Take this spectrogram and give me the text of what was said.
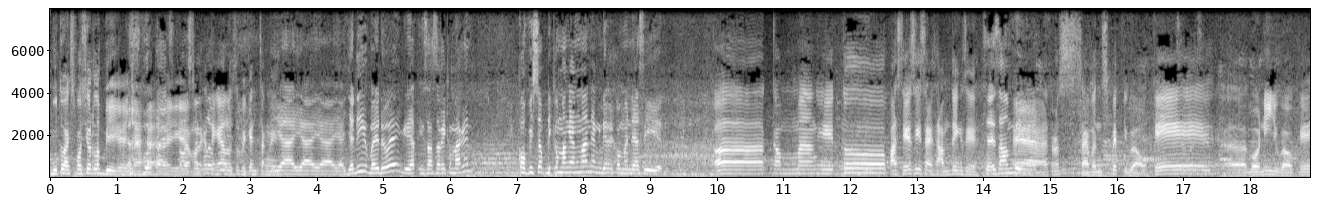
butuh exposure lebih kayaknya. Butuh Iya, exposure marketingnya lebih. harus lebih kenceng nih. Iya iya iya iya. Jadi by the way lihat instastory kemarin coffee shop di Kemang yang mana yang direkomendasiin? Eh, Kemang itu pasti sih saya something sih. Saya samping Iya, ya. terus Seven Speed juga oke, Seven Speed. Eh, Goni juga oke.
